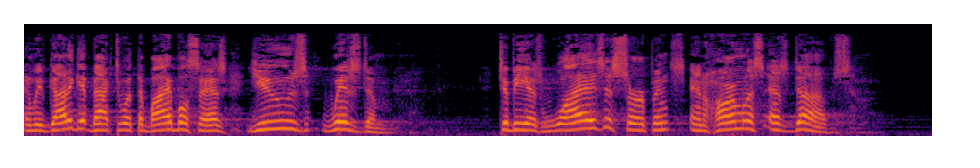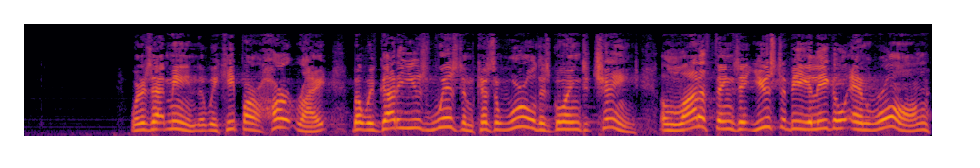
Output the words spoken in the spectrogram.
And we've got to get back to what the Bible says use wisdom to be as wise as serpents and harmless as doves. What does that mean? That we keep our heart right, but we've got to use wisdom because the world is going to change. A lot of things that used to be illegal and wrong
